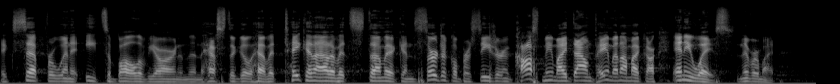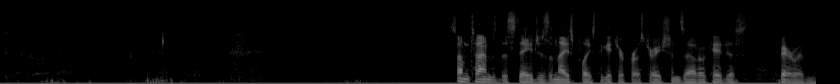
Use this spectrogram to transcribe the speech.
except for when it eats a ball of yarn and then has to go have it taken out of its stomach and surgical procedure and cost me my down payment on my car. Anyways, never mind. Sometimes the stage is a nice place to get your frustrations out, okay? Just bear with me.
